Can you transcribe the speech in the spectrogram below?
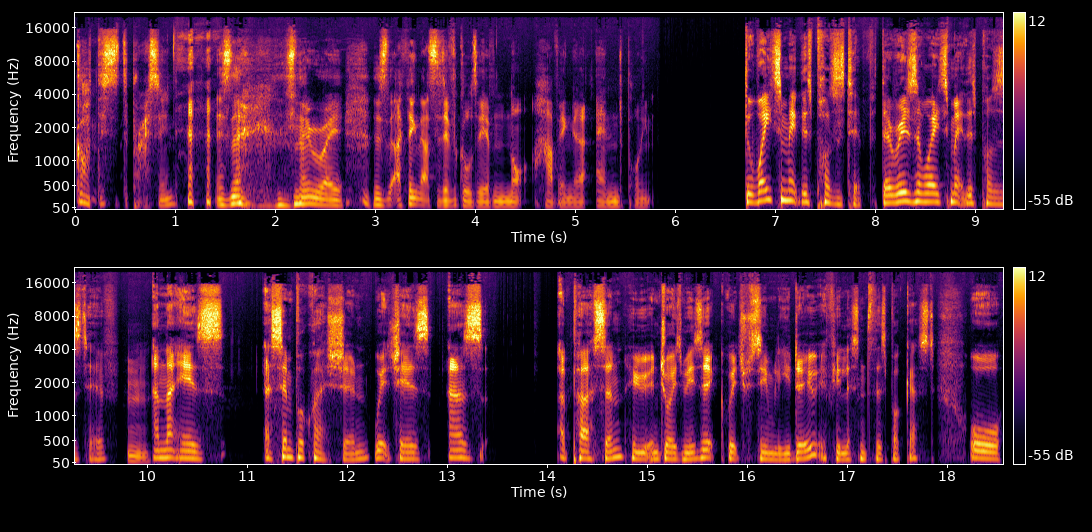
God, this is depressing. there's no, there's no way. There's, I think that's the difficulty of not having an end point. The way to make this positive, there is a way to make this positive, Mm. and that is a simple question, which is as a person who enjoys music, which presumably you do if you listen to this podcast, or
